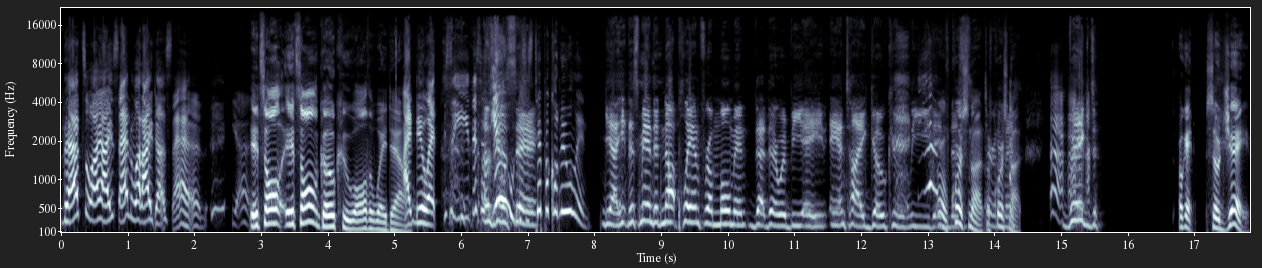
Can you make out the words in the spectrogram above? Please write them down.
That's why I said what I just said. Yeah. It's all it's all Goku all the way down. I knew it. See, this is gonna you. This is typical Newland. Yeah, he, this man did not plan for a moment that there would be a anti-Goku lead. in Oh, of course this not. Of course not. tournament. Rigged. Okay, so Jay,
